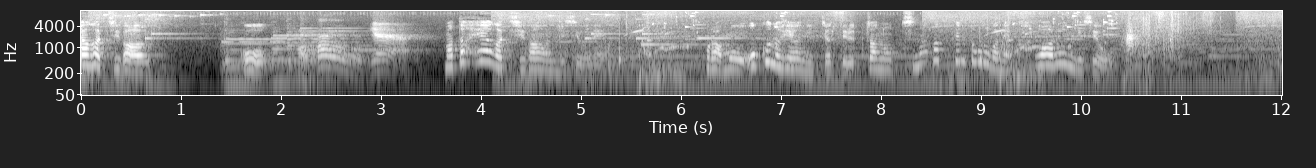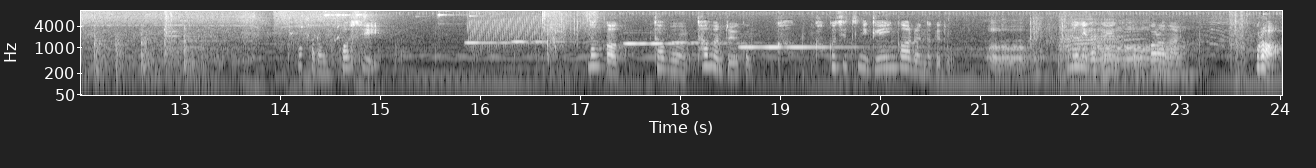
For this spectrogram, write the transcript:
屋が違う。ここ。また部屋が違うんですよね。ほら、もう奥の部屋に行っちゃってる。あの、繋がってるところがね、変わるんですよ。だからおかしい。なんか、多分、多分というか、確実に原因があるんだけど、何が原因かわからない。ほら、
